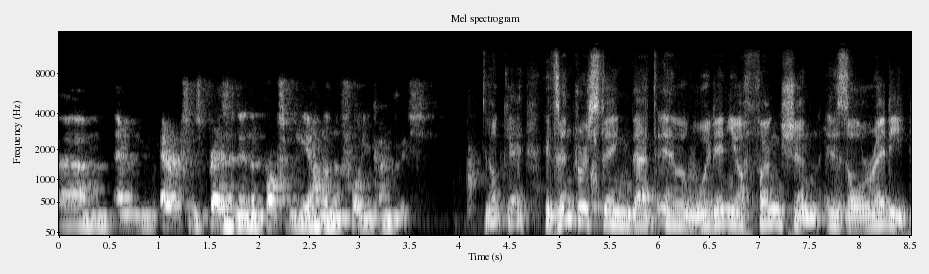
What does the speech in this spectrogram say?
Um, and Ericsson's present in approximately 140 countries. Okay, it's interesting that uh, within your function is already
